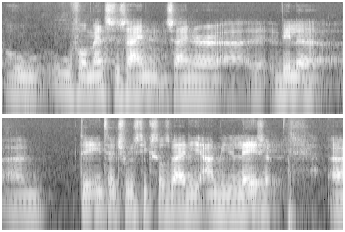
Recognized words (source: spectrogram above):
Hoe, hoeveel mensen zijn, zijn er, uh, willen uh, de internetjournalistiek zoals wij die aanbieden lezen? Uh,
